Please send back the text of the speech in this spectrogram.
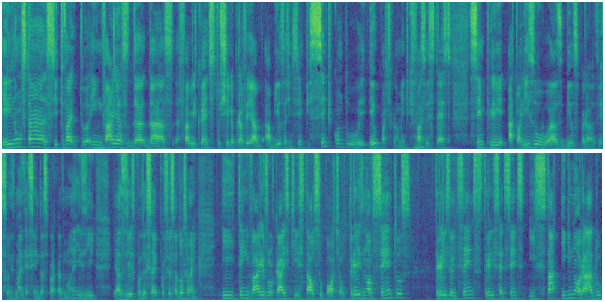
ele não está, se tu vai, tu, em várias da, das fabricantes, tu chega para ver a, a, BIOS, a gente sempre, sempre quando, eu particularmente, que faço uhum. esses testes, sempre atualizo as BIOS para as versões mais recentes das placas-mães e, e, às vezes quando recebe processador também. E tem vários locais que está o suporte ao 3900, 3800, 3700 e está ignorado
